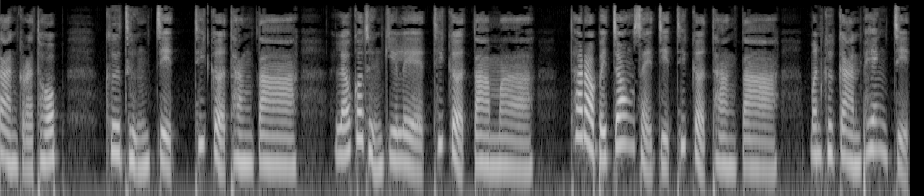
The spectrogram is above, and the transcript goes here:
การกระทบ คือถึงจิตที่เกิดทางตา แล้วก็ถึงกิเลสที่เกิดตามมา ถ้าเราไปจ้องใส่จิตที่เกิดทางตา มันคือการเพ่งจิต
